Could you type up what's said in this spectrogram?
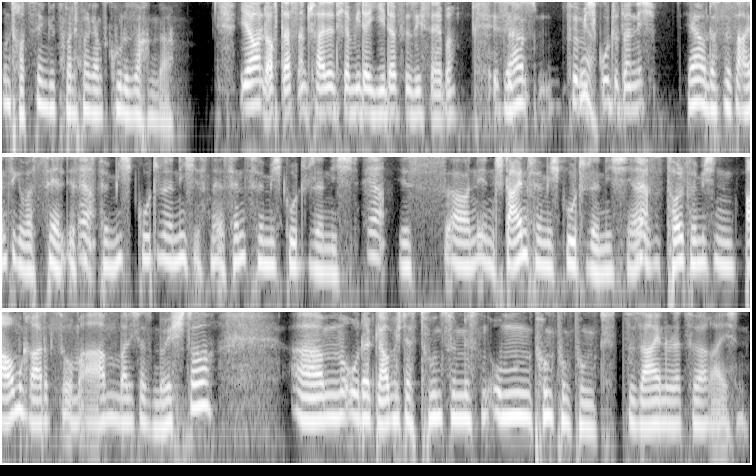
Und trotzdem gibt es manchmal ganz coole Sachen da. Ja, und auch das entscheidet ja wieder jeder für sich selber. Ist ja, es für mich ja. gut oder nicht? Ja, und das ist das Einzige, was zählt. Ist ja. es für mich gut oder nicht? Ist eine Essenz für mich gut oder nicht? Ja. Ist äh, ein Stein für mich gut oder nicht? Ja? ja. Ist es toll für mich, einen Baum gerade zu umarmen, weil ich das möchte? Ähm, oder glaube ich, das tun zu müssen, um Punkt, Punkt, Punkt zu sein oder zu erreichen?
